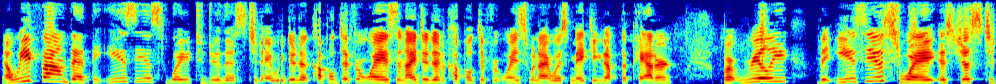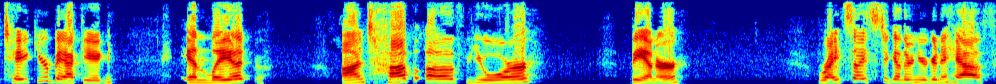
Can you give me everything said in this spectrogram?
Now we found that the easiest way to do this today, we did a couple different ways and I did it a couple different ways when I was making up the pattern. But really, the easiest way is just to take your backing and lay it on top of your banner, right sides together, and you're going to have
